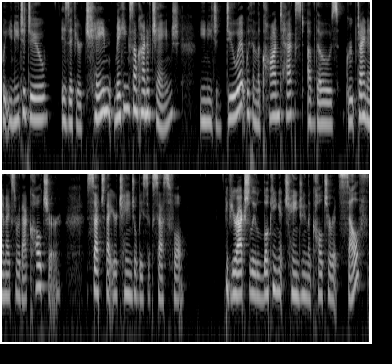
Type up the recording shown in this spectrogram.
what you need to do is if you're chain making some kind of change, you need to do it within the context of those group dynamics or that culture such that your change will be successful. If you're actually looking at changing the culture itself,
